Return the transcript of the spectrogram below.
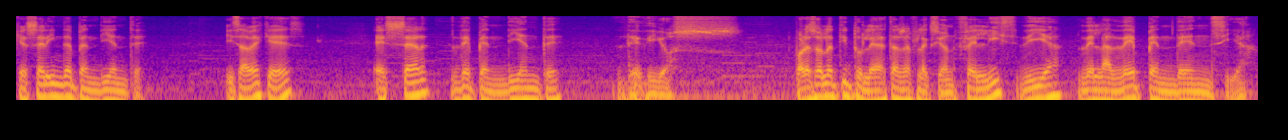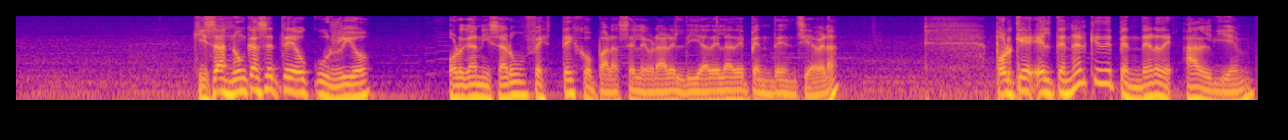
que ser independiente. ¿Y sabes qué es? Es ser dependiente de Dios. Por eso le titulé a esta reflexión Feliz Día de la Dependencia. Quizás nunca se te ocurrió organizar un festejo para celebrar el Día de la Dependencia, ¿verdad? Porque el tener que depender de alguien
